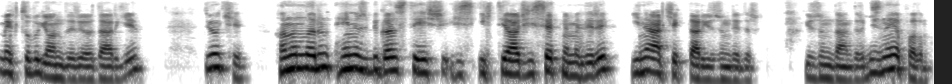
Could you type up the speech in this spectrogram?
mektubu gönderiyor dergiye. Diyor ki hanımların henüz bir gazete ihtiyacı hissetmemeleri yine erkekler yüzündedir, yüzündendir. Biz ne yapalım?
